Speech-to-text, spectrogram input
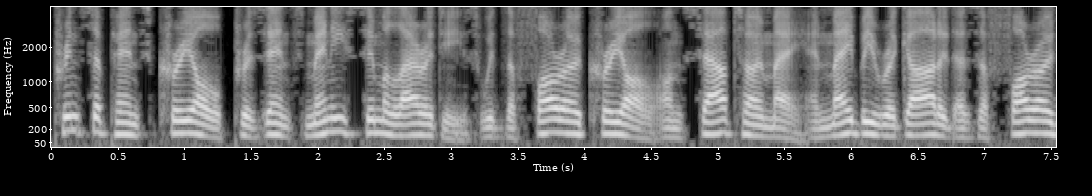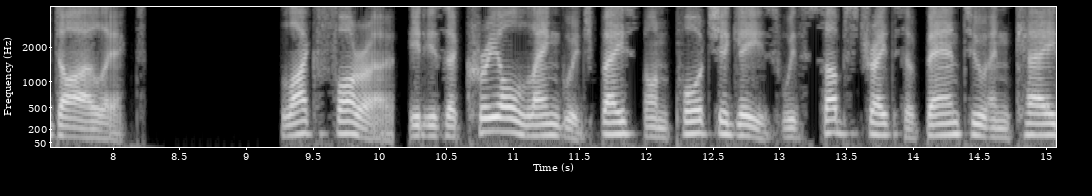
Principense Creole presents many similarities with the Forro Creole on São Tomé and may be regarded as a Forro dialect. Like Forro, it is a Creole language based on Portuguese with substrates of Bantu and Kwa.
